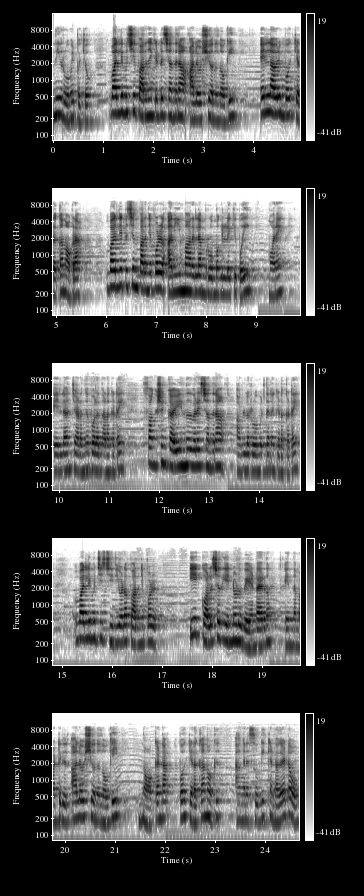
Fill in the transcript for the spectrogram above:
നീ റൂമിൽ പൊയ്ക്കോ. വല്യമ്മച്ചി പറഞ്ഞു കേട്ട് ചന്ദന അലോഷി ഒന്ന് നോക്കി. എല്ലാവരും പോയി കിടക്കാൻ നോക്കടാ. വല്യപ്പച്ചൻ പറഞ്ഞപ്പോൾ അനിയന്മാരെല്ലാം റൂമുകളിലേക്ക് പോയി. മോനെ എല്ലാം ചടങ്ങ് പോലെ നടക്കട്ടെ. ഫംഗ്ഷൻ കഴിയുന്നതുവരെ ചന്ദന അവളുടെ റൂമിൽ തന്നെ കിടക്കട്ടെ. വല്യമ്മച്ചി ചിരിയോടെ പറഞ്ഞപ്പോൾ ഈ കൊലച്ചത് എന്നോട് വേണ്ടായിരുന്നു എന്ന മട്ടിൽ ആലോചിച്ച് ഒന്ന് നോക്കി. നോക്കണ്ട. പോയി കിടക്കാൻ നോക്ക്. അങ്ങനെ സുഖിക്കണ്ട കേട്ടോ.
